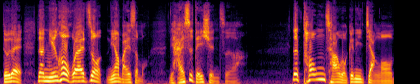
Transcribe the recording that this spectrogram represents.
对不对？那年后回来之后你要买什么，你还是得选择啊。那通常我跟你讲哦，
